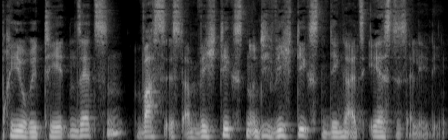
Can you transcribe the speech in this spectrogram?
Prioritäten setzen. Was ist am wichtigsten und die wichtigsten Dinge als erstes erledigen.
